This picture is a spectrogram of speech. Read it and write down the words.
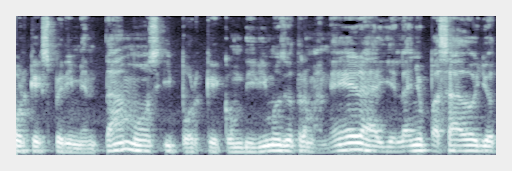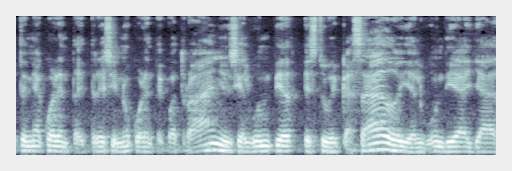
porque experimentamos y porque convivimos de otra manera. Y el año pasado yo tenía 43 y no 44 años y algún día estuve casado y algún día ya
